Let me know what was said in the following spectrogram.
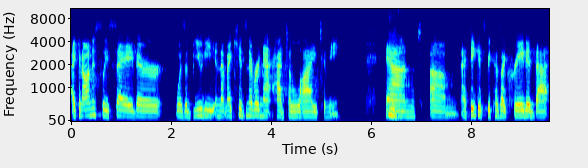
I can honestly say there was a beauty in that my kids never had to lie to me Mm-hmm. And um, I think it's because I created that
